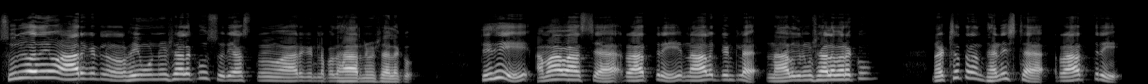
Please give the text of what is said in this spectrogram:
సూర్యోదయం ఆరు గంటల నలభై మూడు నిమిషాలకు సూర్యాస్తమయం ఆరు గంటల పదహారు నిమిషాలకు. తిథి అమావాస్య రాత్రి నాలుగు గంటల నాలుగు నిమిషాల వరకు. నక్షత్రం ధనిష్ట రాత్రి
